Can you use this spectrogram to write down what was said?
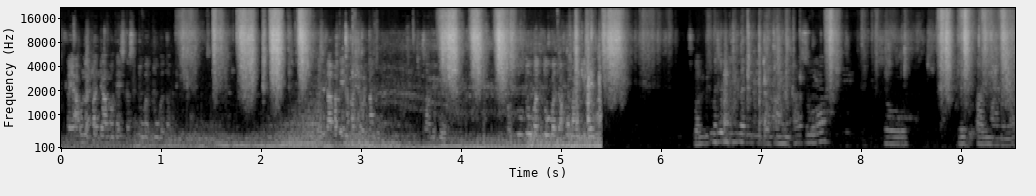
Kaya ako lapad ako guys kasi tubad-tubad ako dito. Kasi dapat i-action ako. Sabi ko, magtutubad-tubad ako ng gilid. So, andito na sila dito ang aso. So, dito tayo mamaya.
